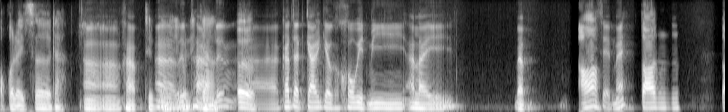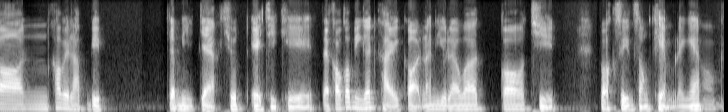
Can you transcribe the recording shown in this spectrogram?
ออ g a ไ i เซอร์นะอ่าอ่าครับถึงอ่าไม่ลืมถามได้จ้างเรื่องเอออ่าการจัดการเกี่ยวกับโควิดมีอะไรแบบอ๋อพิเศษไหมตอนตอนเข้าไปรับบิบจะมีแจกชุด ATK แต่เขาก็มีเงื่อนไขก่อนนั้นอยู่แล้วว่าก็ฉีดวัคซีนสองเข็มอะไรเงี้ยโอเค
